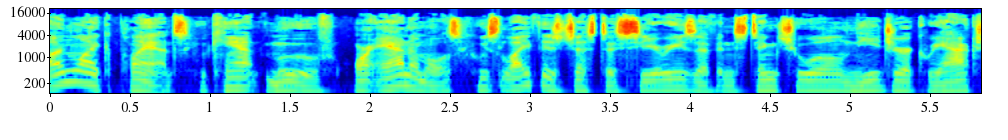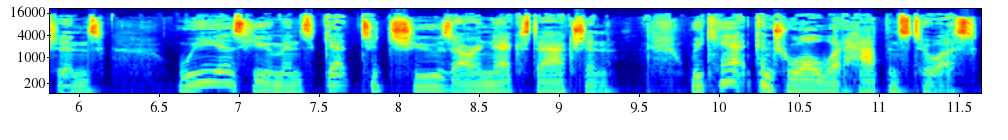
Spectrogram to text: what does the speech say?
Unlike plants who can't move or animals whose life is just a series of instinctual, knee jerk reactions, we as humans get to choose our next action. We can't control what happens to us,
